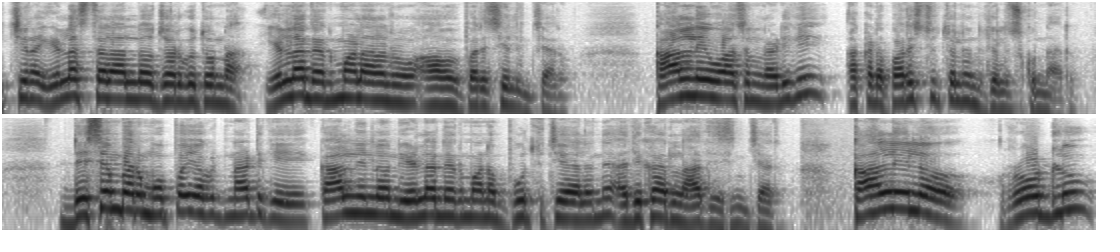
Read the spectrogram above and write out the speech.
ఇచ్చిన ఇళ్ళ స్థలాల్లో జరుగుతున్న ఇళ్ళ నిర్మాణాలను ఆమె పరిశీలించారు. కాలనీ వాసులను అడిగి అక్కడ పరిస్థితులను తెలుసుకున్నారు. డిసెంబర్ ముప్పై ఒకటి నాటికి కాలనీలోని ఇళ్ళ నిర్మాణం పూర్తి చేయాలని అధికారులను ఆదేశించారు. కాలనీలో రోడ్లు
